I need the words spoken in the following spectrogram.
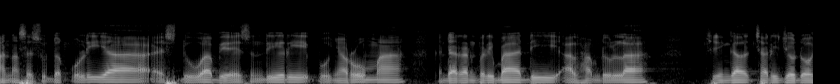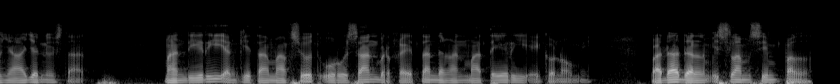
anak saya sudah kuliah, S2, biaya sendiri, punya rumah, kendaraan pribadi, Alhamdulillah. Tinggal cari jodohnya aja nih Ustadz. Mandiri yang kita maksud urusan berkaitan dengan materi ekonomi. Padahal dalam Islam simpel.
